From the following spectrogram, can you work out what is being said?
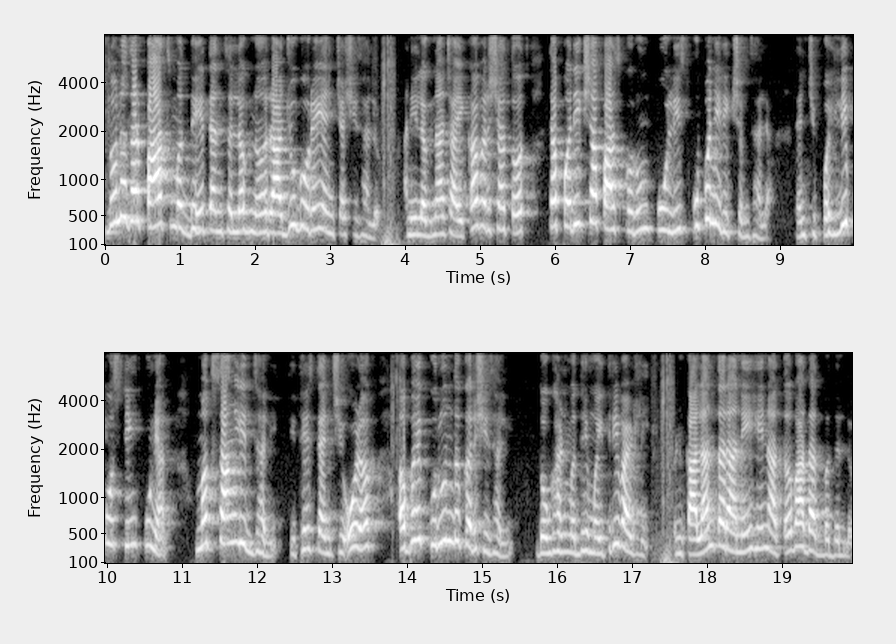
दोन हजार पाच मध्ये त्यांचं लग्न राजू गोरे यांच्याशी झालं. आणि लग्नाच्या एका वर्षातच त्या परीक्षा पास करून पोलीस उपनिरीक्षक झाल्या. त्यांची पहिली पोस्टिंग पुण्यात मग सांगलीत झाली. तिथेच त्यांची ओळख अभय कुरुंदकरशी झाली. दोघांमध्ये मैत्री वाढली पण कालांतराने हे नातं वादात बदललं.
